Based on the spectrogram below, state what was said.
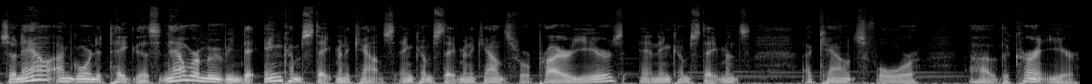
So now I'm going to take this. Now we're moving to income statement accounts. Income statement accounts for prior years and income statements accounts for uh, the current year.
